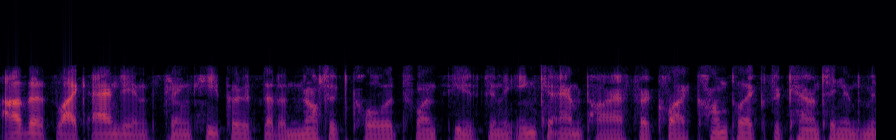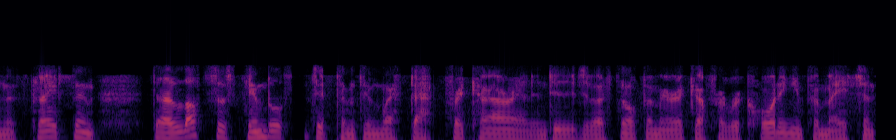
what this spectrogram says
others like Andean string khipus that are knotted cords once used in the Inca Empire for quite complex accounting and administration. There are lots of symbol systems in West Africa and indigenous North America for recording information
